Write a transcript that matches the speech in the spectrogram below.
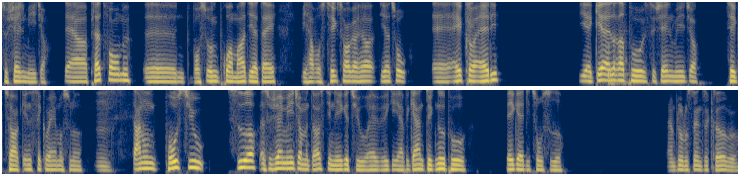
Sociale medier. Det er platforme, øh, vores unge bruger meget de her dage. Vi har vores TikTok'ere her, de her to, øh, AK og Adi. De agerer allerede på sociale medier. TikTok, Instagram og sådan noget. Mm. der er nogle positive sider af sociale medier, men der er også de negative, og jeg vil, jeg vil gerne dykke ned på begge af de to sider. Hvordan blev du så integreret, bro?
